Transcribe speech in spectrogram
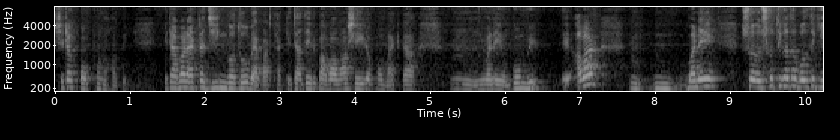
সেটা কখন হবে? এটা আবার একটা জিনগত ব্যাপার থাকে, যাদের বাবা মা সেই রকম একটা মানে গম্ভীর আবার মানে সত্যি কথা বলতে কি,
